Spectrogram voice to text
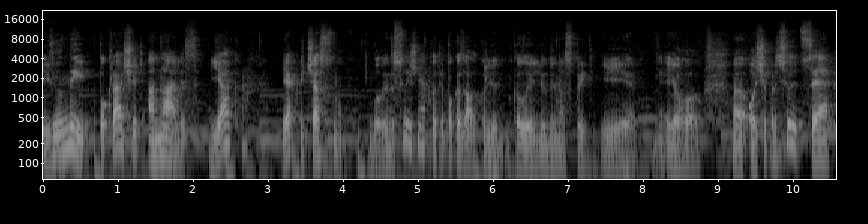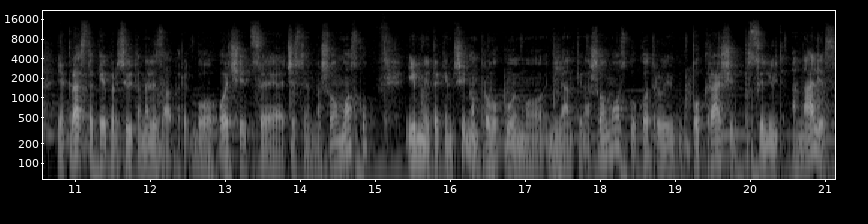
і вони покращують аналіз, як, як під час сну. Були дослідження, котрі показали, коли, людина спить і його е, очі працюють, це якраз таки працюють аналізатори, бо очі це частина нашого мозку, і ми таким чином провокуємо ділянки нашого мозку, котрі покращують, посилюють аналіз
